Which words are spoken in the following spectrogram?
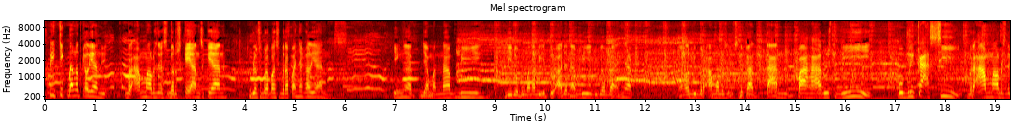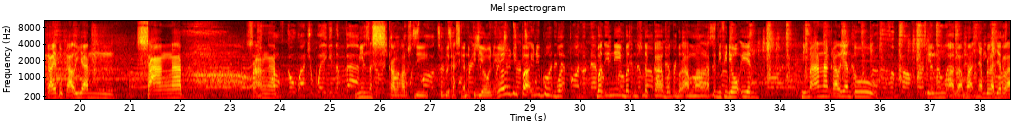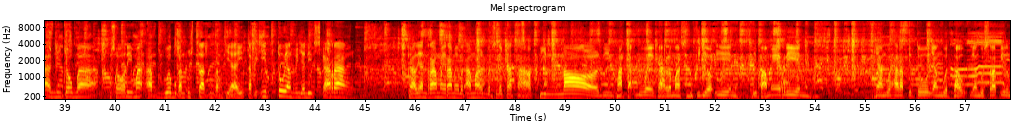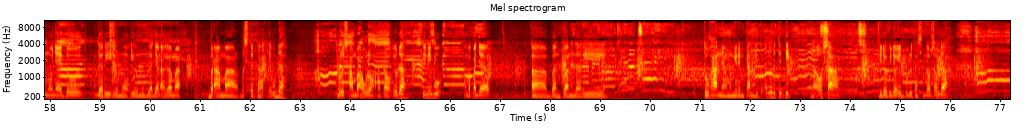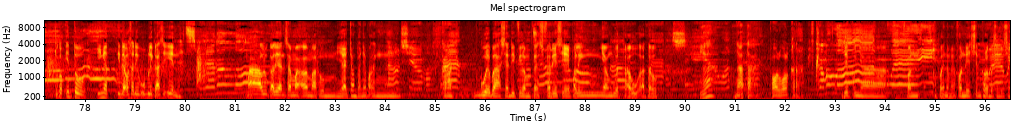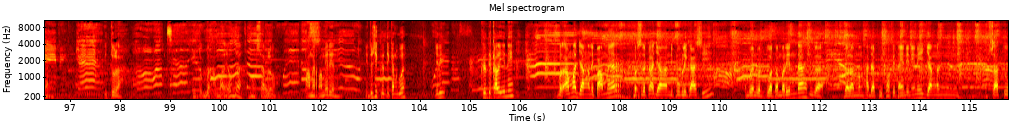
Picik banget kalian beramal baru sekian sekian. Belum seberapa seberapanya kalian. Ingat zaman Nabi di 25 nabi itu ada nabi juga banyak yang lebih beramal bersedekah tanpa harus dipublikasi. Beramal bersedekah itu kalian sangat sangat minus kalau harus dipublikasikan di video ini. Ya ini pak ini bu buat buat ini buat sedekah buat beramal tapi di videoin. Di mana kalian tuh ilmu agamanya belajar lagi coba. Sorry maaf gue bukan ustadz bukan kiai tapi itu yang terjadi sekarang. Kalian ramai-ramai beramal bersedekah tapi nol di mata gue kalau masih videoin dipamerin. Yang gue harap itu yang gue tahu yang gue serap ilmunya itu dari ilmu ilmu belajar agama. Beramal bersedekah ya udah. Tulis hamba Allah atau ya udah ini bu anggap aja uh, bantuan dari Tuhan yang mengirimkan gitu. Aja udah titik. Nggak usah. Video-videoin publikasi nggak usah. Udah. Cukup itu. Ingat tidak usah dipublikasiin. Malu kalian sama almarhum. Ya contohnya paling karena gue bahasnya di film Fast Furious ya paling yang gue tahu atau ya nyata Paul Walker. Dia punya fond, apa namanya foundation kalau bahasa Inggrisnya itulah. Untuk beramal ya udah nggak usah lo pamer pamerin itu sih kritikan gue jadi kritik kali ini beramal jangan dipamer bersedekah jangan dipublikasi kemudian buat pemerintah juga dalam menghadapi COVID-19 ini jangan satu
